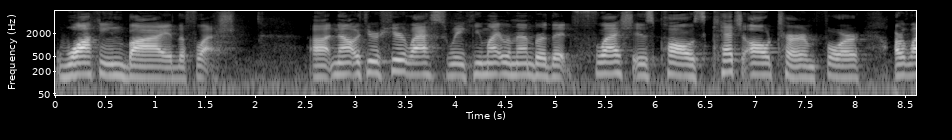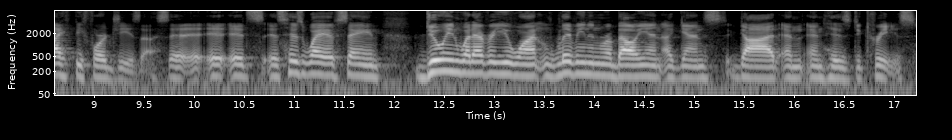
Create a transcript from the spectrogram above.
walking by the flesh. Uh, now, if you're here last week, you might remember that flesh is Paul's catch all term for our life before Jesus. It, it, it's, it's his way of saying doing whatever you want, living in rebellion against God and, and his decrees.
